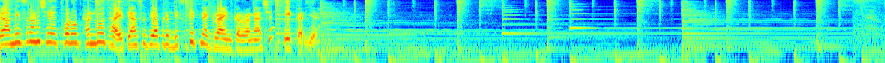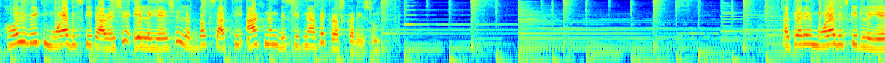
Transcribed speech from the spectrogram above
હવે આ મિશ્રણ છે થોડું ઠંડુ થાય, ત્યાં સુધી આપણે બિસ્કિટને ગ્રાઇન્ડ કરવાના છે. એ કરીએ. હોલ વ્હીટ મોળા બિસ્કિટ આવે છે, એ લઈએ છીએ. લગભગ સાતથી આઠ નંગ બિસ્કિટને આપણે ક્રશ કરીશું. અત્યારે મોળા બિસ્કિટ લઈએ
